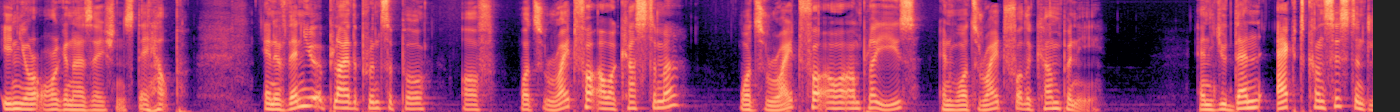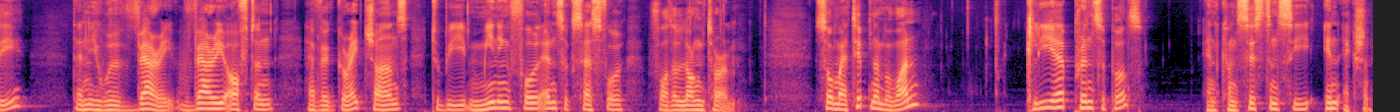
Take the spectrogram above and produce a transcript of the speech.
in your organizations. They help. And if then you apply the principle of what's right for our customer, what's right for our employees, and what's right for the company, and you then act consistently, then you will very, very often have a great chance to be meaningful and successful for the long term. So, my tip number one clear principles and consistency in action.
